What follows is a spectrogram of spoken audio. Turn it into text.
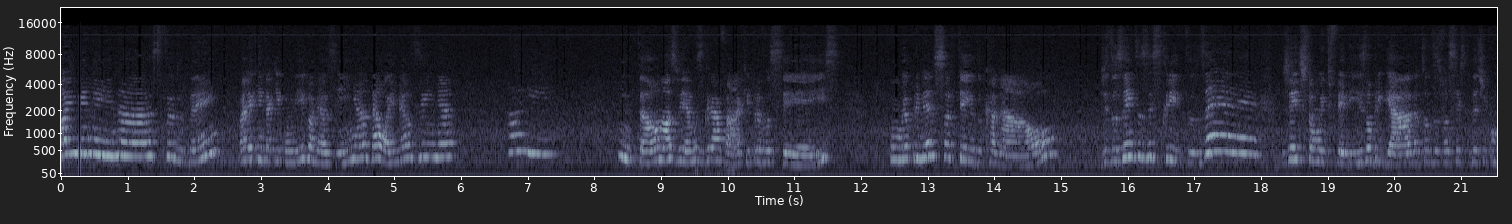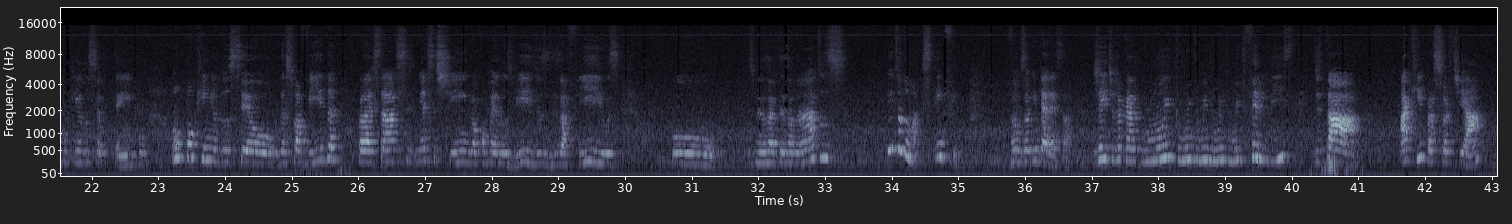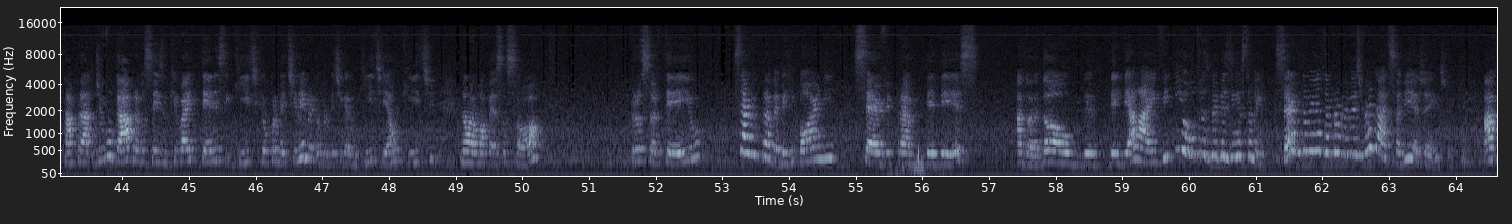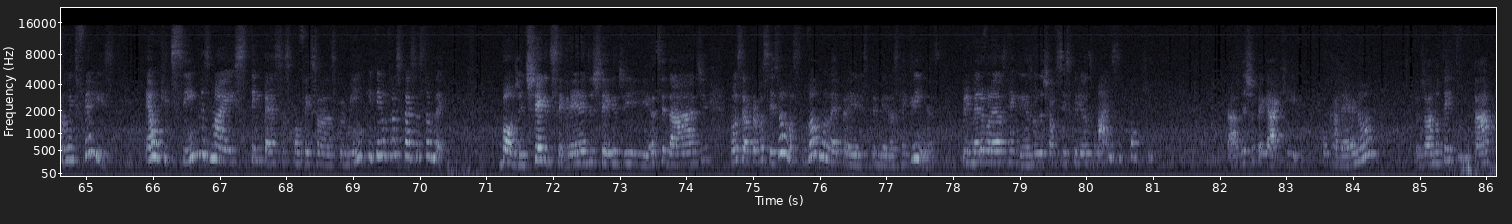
Oi meninas, tudo bem? Olha quem tá aqui comigo, a Melzinha. Dá oi, Melzinha. Oi. Então, nós viemos gravar aqui pra vocês o meu primeiro sorteio do canal de 200 inscritos. É! Gente, estou muito feliz. Obrigada a todos vocês que dedicam um pouquinho do seu tempo, um pouquinho do seu, da sua vida para estar me assistindo, acompanhando os vídeos, desafios, o, os meus artesanatos e tudo mais. Enfim, vamos ao que interessa. Gente, eu já quero muito, muito, muito, muito, muito feliz de estar aqui para sortear, tá? Para divulgar para vocês o que vai ter nesse kit que eu prometi. Lembra que eu prometi que era um kit? É um kit, não é uma peça só. Para o sorteio. Serve para bebê reborn, serve para bebês Adora Doll, Baby Alive e outras bebezinhas também. Serve também até para bebês de verdade, sabia, gente? Ah, tô muito feliz. É um kit simples, mas tem peças confeccionadas por mim e tem outras peças também. Bom, gente, chega de segredos, chega de ansiedade. Vou mostrar pra vocês. Vamos, vamos ler pra eles primeiro as regrinhas? Primeiro eu vou ler as regrinhas, vou deixar vocês curiosos mais um pouquinho. Tá? Deixa eu pegar aqui o caderno. Eu já anotei tudo, tá?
